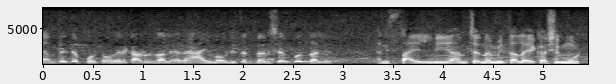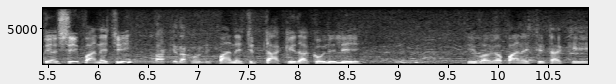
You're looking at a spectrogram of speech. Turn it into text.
आमचं इथे फोटो वगैरे काढून झाले आणि आई माऊलीचं दर्शन पण झालेत. आणि साहिलनी आमच्या नमिताला एक अशी मोठी अशी पाण्याची टाकी दाखवली. पाण्याची टाकी दाखवलेली. ही बघा पाण्याची टाकी.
